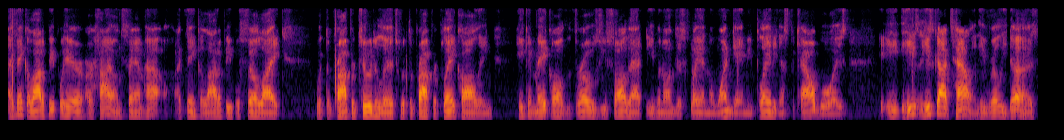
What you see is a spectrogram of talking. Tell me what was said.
I think a lot of people here are high on Sam Howell. I think a lot of people feel like with the proper tutelage, with the proper play calling, he can make all the throws. You saw that even on display in the one game he played against the Cowboys. He, he's he's got talent. He really does.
